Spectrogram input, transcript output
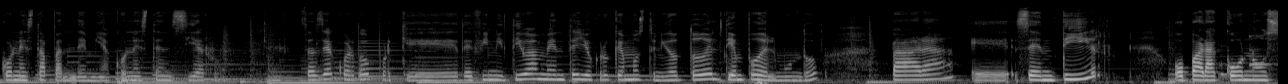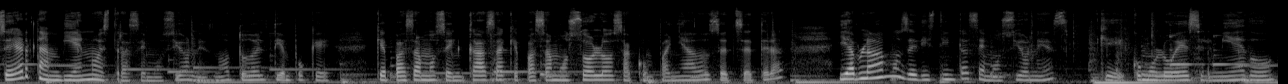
con esta pandemia, con este encierro. ¿Estás de acuerdo? Porque definitivamente yo creo que hemos tenido todo el tiempo del mundo para eh, sentir o para conocer también nuestras emociones, ¿no? Todo el tiempo que, que pasamos en casa, que pasamos solos, acompañados, etc. Y hablábamos de distintas emociones, que como lo es el miedo,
